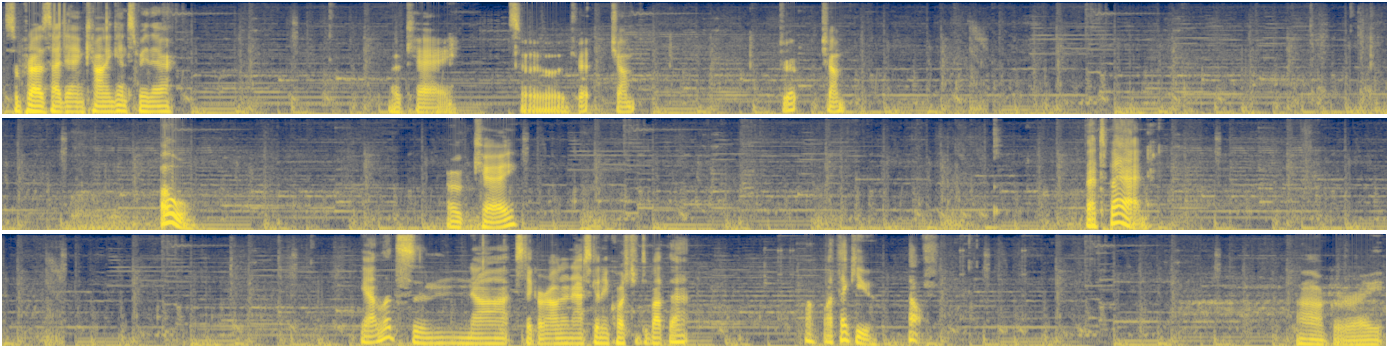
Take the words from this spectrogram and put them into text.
Surprised I didn't count against me there. Okay. So, drip, jump. Drip, jump. Oh! Okay. That's bad. Yeah, let's uh, not stick around and ask any questions about that. Oh, well, thank you. Health. Oh, great.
